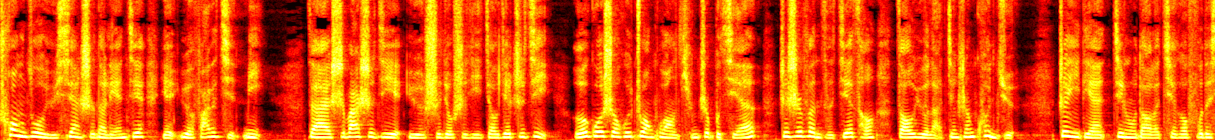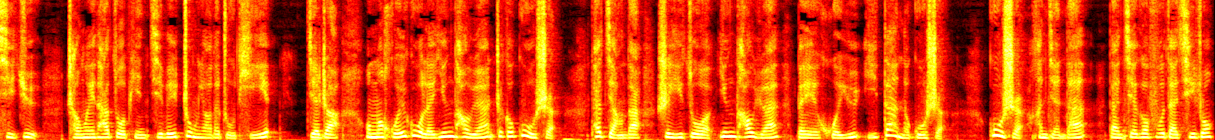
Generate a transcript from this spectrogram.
创作与现实的连接也越发的紧密。在十八世纪与十九世纪交接之际，俄国社会状况停滞不前，知识分子阶层遭遇了精神困局。这一点进入到了契诃夫的戏剧，成为他作品极为重要的主题。接着，我们回顾了樱桃园这个故事，它讲的是一座樱桃园被毁于一旦的故事。故事很简单，但契诃夫在其中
